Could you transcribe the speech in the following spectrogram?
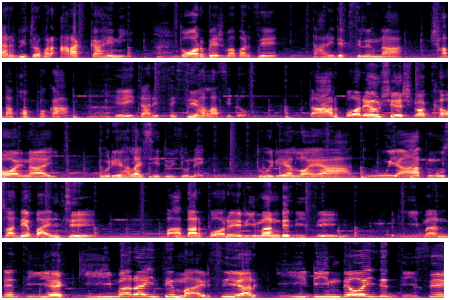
এর ভিতর আবার আর এক কাহিনী। দরবেশ বাবার যে দাড়ি দেখছিলেন না, সাদা ফকফকা, সেই দাড়ি চেঁচি হালা ছিল। তারপরেও শেষ রক্ষা হয় নাই। তৈরি হালাইছে দুইজনে। তৈরি লয়া দুই আঁত মুসা দিয়ে বাইনছে বাদার পরে রিমান্ডে দিছে। রিমান্ডে দিয়ে কি মারাইছে, মারছি আর কি ডিম দেওয়াই যে দিছে।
